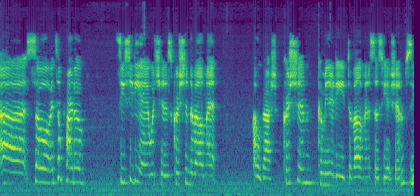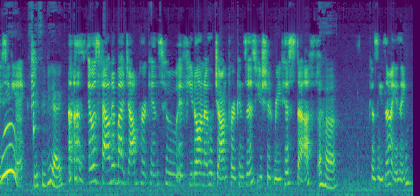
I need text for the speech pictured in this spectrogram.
uh, so it's a part of CCDA, which is Christian Development. Oh gosh, Christian Community Development Association, CCDA. CCDA. it was founded by John Perkins, who, if you don't know who John Perkins is, you should read his stuff because he's amazing.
